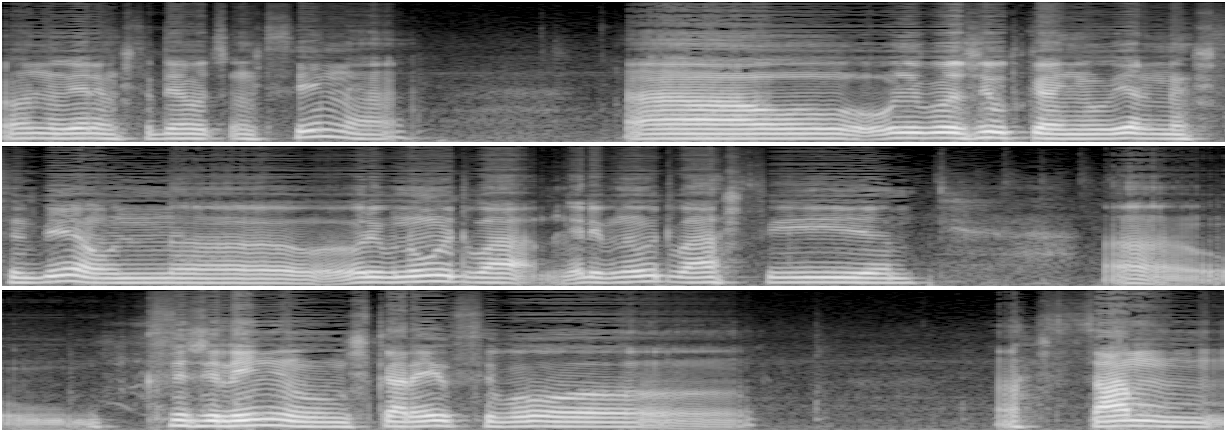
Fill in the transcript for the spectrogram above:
Он уверен в себе очень сильно, а у, у него жуткая неуверенность в себе, он э, ревнует, вас, ревнует вас и, э, к сожалению, скорее всего, сам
